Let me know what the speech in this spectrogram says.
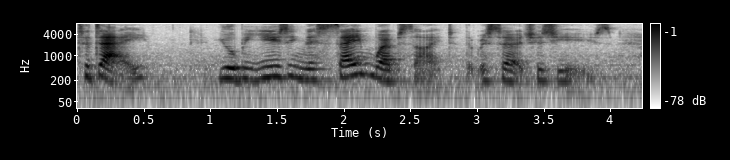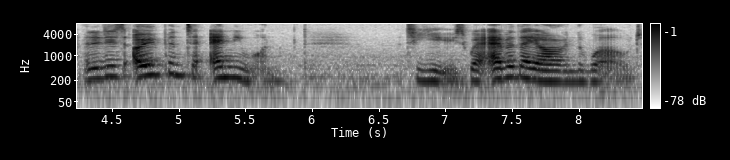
Today, you'll be using this same website that researchers use, and it is open to anyone to use wherever they are in the world.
